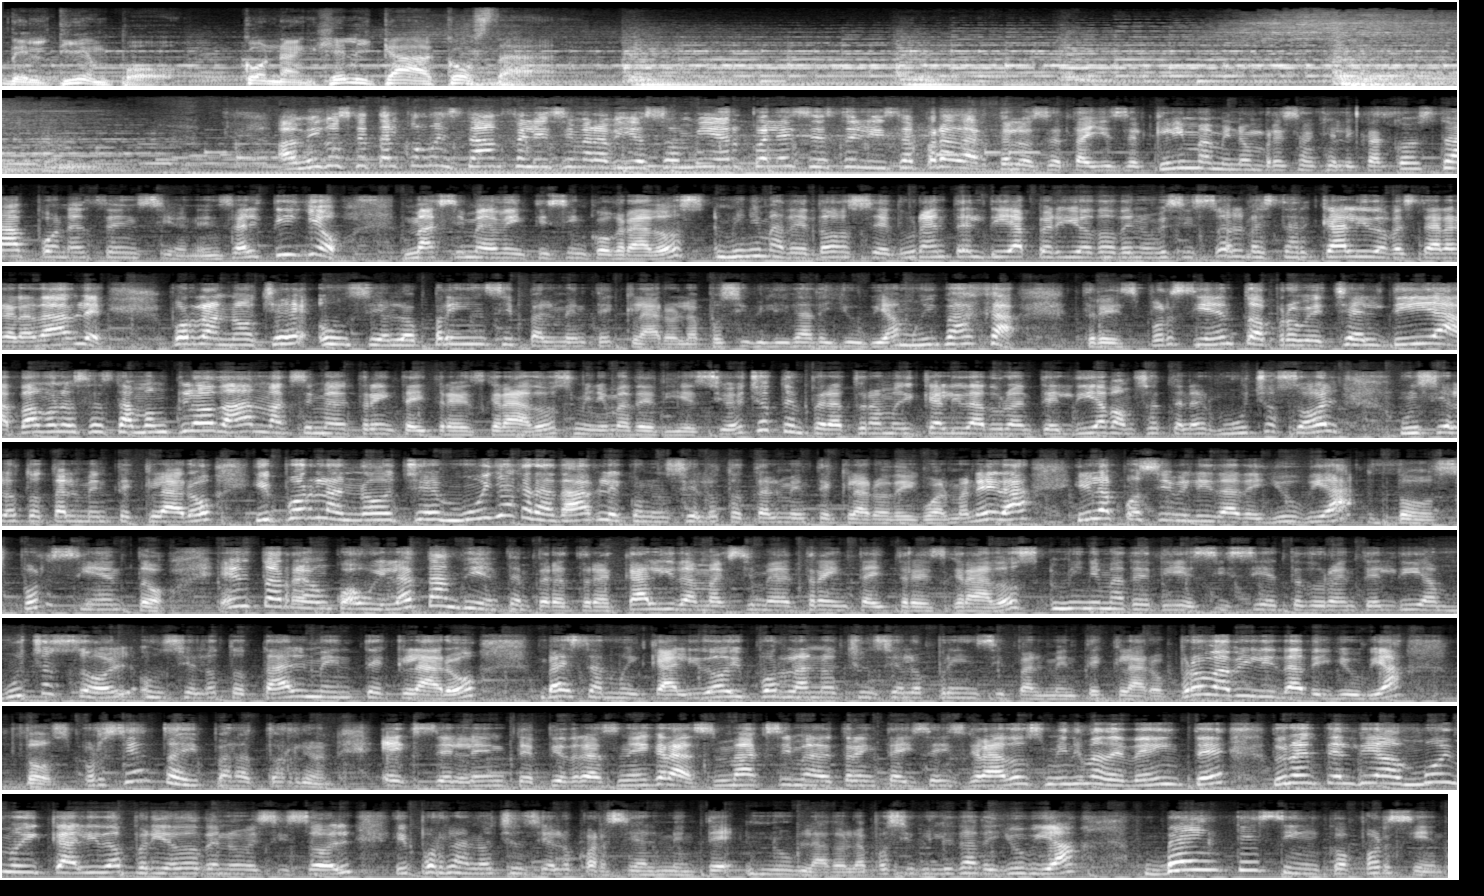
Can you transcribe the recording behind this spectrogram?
Del tiempo con Angélica Acosta. Los detalles del clima. Mi nombre es Angélica Costa. Pon atención en Saltillo. Máxima de 25 grados, mínima de 12. Durante el día, periodo de nubes y sol. Va a estar cálido, va a estar agradable. Por la noche, un cielo principalmente claro. La posibilidad de lluvia muy baja, 3%. Aprovecha el día. Vámonos hasta Moncloda. Máxima de 33 grados, mínima de 18. Temperatura muy cálida durante el día. Vamos a tener mucho sol, un cielo totalmente claro. Y por la noche, muy agradable con un cielo totalmente claro de igual manera y la posibilidad de lluvia 2%. En Torreón, Coahuila también temperatura cálida máxima de 33 grados, mínima de 17 durante el día, mucho sol, un cielo totalmente claro, va a estar muy cálido y por la noche un cielo principalmente claro. Probabilidad de lluvia 2% ahí para Torreón. Excelente, Piedras Negras, máxima de 36 grados, mínima de 20. Durante el día muy muy cálido, periodo de nubes y sol y por la noche un cielo parcialmente nublado. La posibilidad de lluvia 25%.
